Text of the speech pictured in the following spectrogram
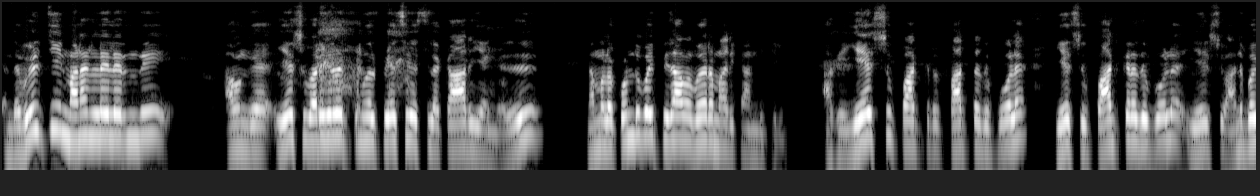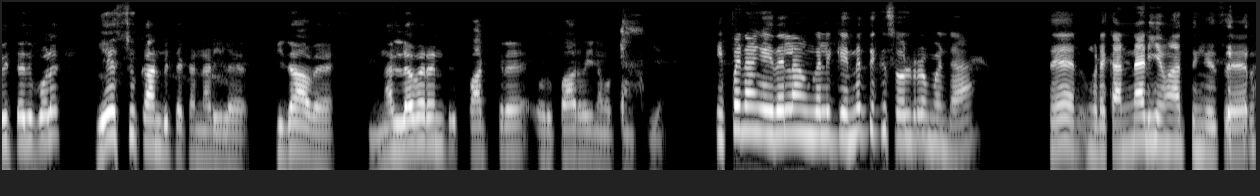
அந்த வீழ்ச்சியின் மனநிலையிலிருந்து அவங்க இயேசு வருகிறதற்கு முதல் பேசிய சில காரியங்கள் நம்மளை கொண்டு போய் பிதாவை வேற மாதிரி காண்பிக்கிறோம் ஆக இயேசு பார்க்கிறது பார்த்தது போல இயேசு பார்க்கிறது போல இயேசு அனுபவித்தது போல இயேசு காண்பித்த கண்ணாடியில் பிதாவை நல்லவர் என்று பார்க்கிற ஒரு பார்வை நமக்கு முக்கியம். இப்ப நாங்க இதெல்லாம் உங்களுக்கு என்னத்துக்கு சொல்றோம்டா? சார் உங்களோட கண்ணாடியை மாத்துங்க சார்.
